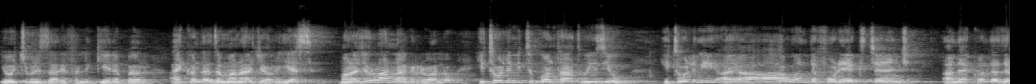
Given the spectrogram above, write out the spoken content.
የውጭ ምንዛሬ ፈልጌ ነበር። I contact the manager yes ማናጀሩን አናግሬዋለሁ። he told me to contact with you ሂ ቶልድ ሚ አይ ወንት ፎሬን ኤክስቼንጅ contacted the,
